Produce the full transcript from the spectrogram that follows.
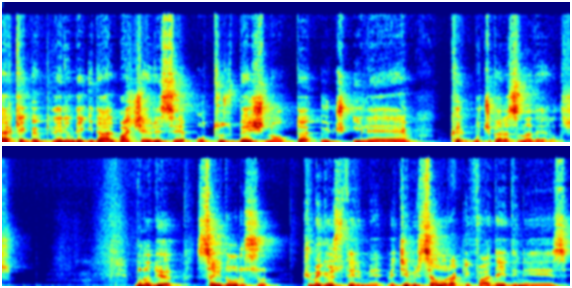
Erkek bebeklerin de ideal baş çevresi 35.3 ile 40.5 arasında değer alır. Bunu diyor sayı doğrusu, küme gösterimi ve cebirsel olarak ifade ediniz.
